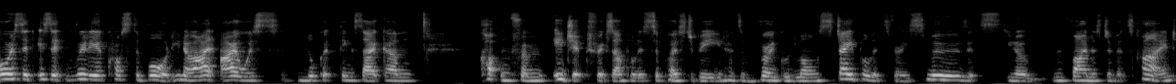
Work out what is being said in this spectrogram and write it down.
or is it is it really across the board? You know, I, I always look at things like um, cotton from Egypt, for example, is supposed to be, it has a very good long staple, it's very smooth, it's, you know, the finest of its kind.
